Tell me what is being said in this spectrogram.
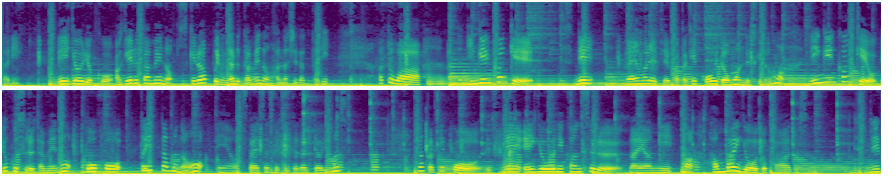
たり営業力を上げるためのスキルアップになるためのお話だったりあとはあの人間関係ですね。悩まれている方結構多いと思うんですけども人間関係を良くするための方法といったものを、えー、お伝えさせていただいております。なんか結構ですね営業に関する悩みまあ販売業とかですですね。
